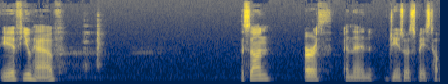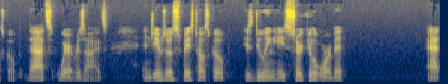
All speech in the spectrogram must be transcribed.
if you have the sun, Earth, and then James Webb Space Telescope. That's where it resides. And James Webb Space Telescope is doing a circular orbit at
